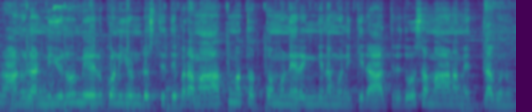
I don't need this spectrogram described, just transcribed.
ప్రాణులన్నీయును మేలుకొనియుండు స్థితి పరమాత్మతత్వము నిరంగిన మునికి రాత్రితో సమానమెట్లగును.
